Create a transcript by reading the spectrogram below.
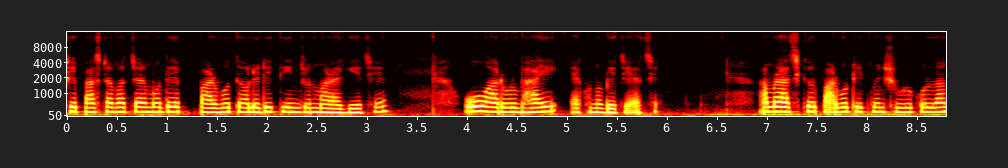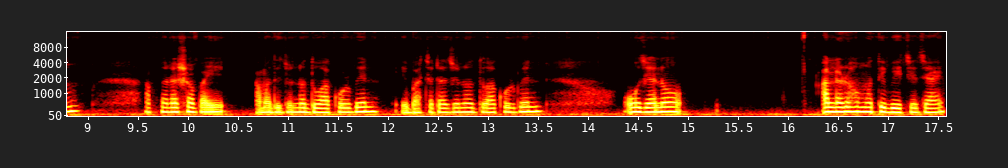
সেই পাঁচটা বাচ্চার মধ্যে পার্বতে অলরেডি তিনজন মারা গিয়েছে। ও আর ওর ভাই এখনও বেঁচে আছে। আমরা আজকে ওর পার্ব ট্রিটমেন্ট শুরু করলাম। আপনারা সবাই আমাদের জন্য দোয়া করবেন, এই বাচ্চাটার জন্য দোয়া করবেন। ও যেন আল্লাহ রহমতে বেঁচে যায়।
